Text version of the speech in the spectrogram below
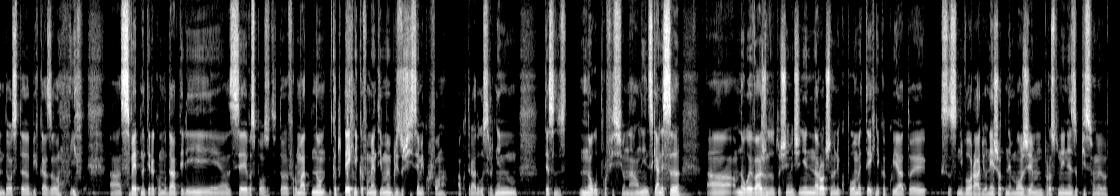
доста, бих казал, светнати рекламодатели се възползват от този формат. Но като техника в момента имаме близо 60 микрофона. Ако трябва да го сравним, те са много професионални. Сега не са. А, много е важно да уточним, че ние нарочно не купуваме техника, която е с ниво радио. Не, защото не можем, просто ние не записваме в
